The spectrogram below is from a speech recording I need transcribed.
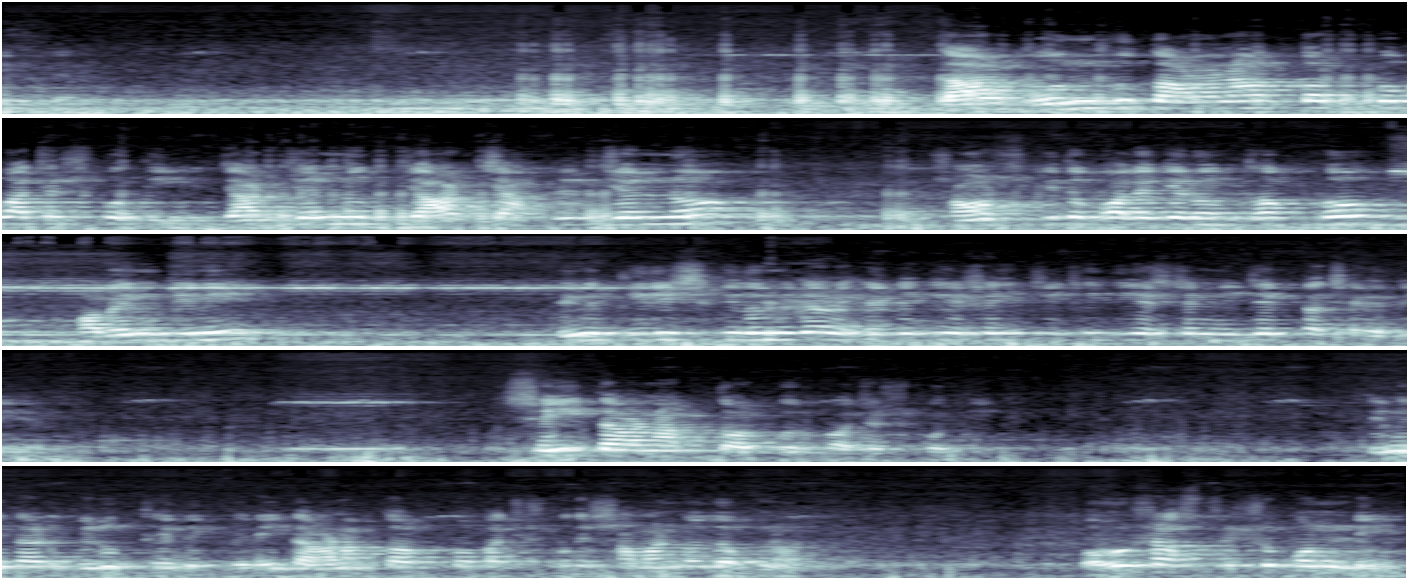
লিখলেন। তার বন্ধু তারানাথ তর্ক বাচস্পতি, যার জন্য, যার চাকরির জন্য সংস্কৃত কলেজের অধ্যক্ষ হবেন তিনি। তিনি তিরিশ কিলোমিটার হেঁটে গিয়ে সেই চিঠি দিয়ে এসছেন, নিজেরটা ছেড়ে দিয়ে। সেই তারানাথ তর্ক বাচস্পতি তিনি তার বিরুদ্ধে লিখবেন, এই তারানাথ তর্ক বাচস্পতি সামান্য লোক নন। বহুশাস্ত্রী সুপণ্ডিত।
